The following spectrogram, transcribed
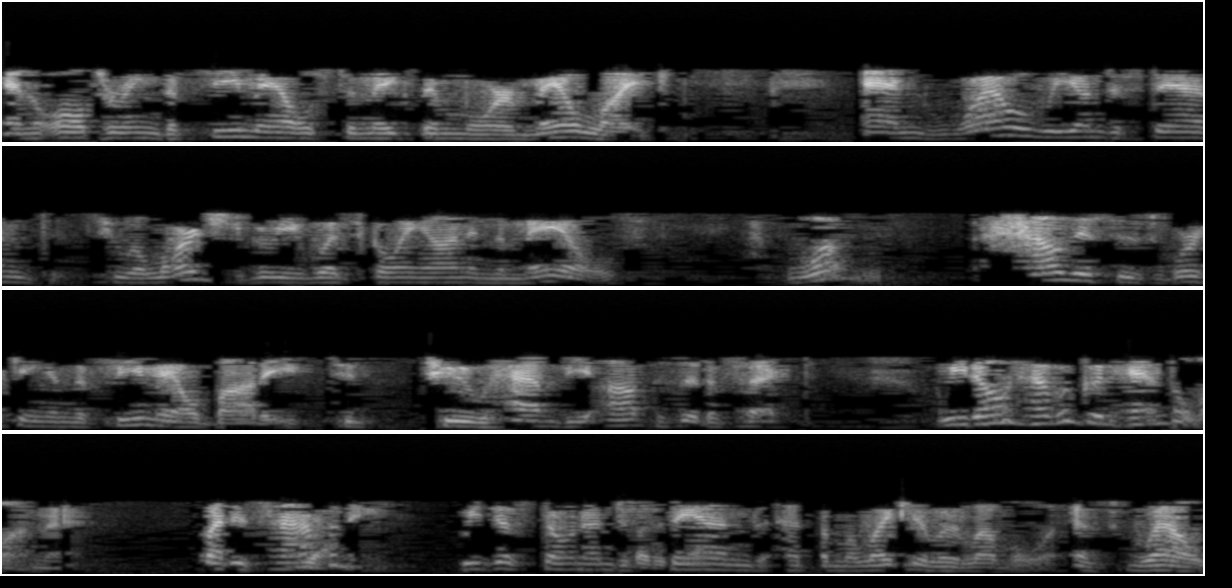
and altering the females to make them more male-like. And while we understand to a large degree what's going on in the males, what, how this is working in the female body to, to have the opposite effect, we don't have a good handle on that. But it's happening. Yeah. We just don't understand at the molecular level as well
